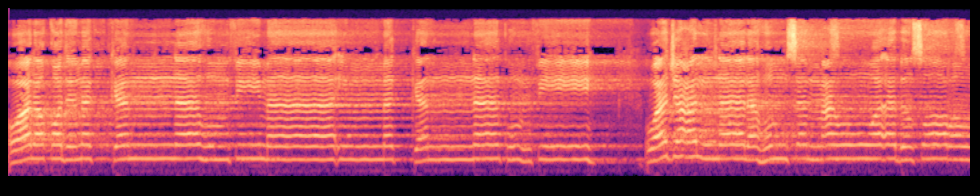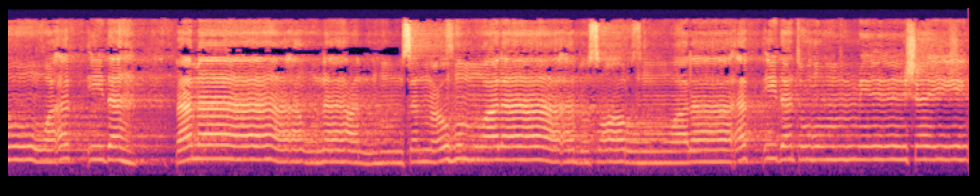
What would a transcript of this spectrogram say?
وَلَقَدْ مَكَّنَّاهُمْ فِي مَاءٍ مَّكَّنَّاكُمْ فِيهِ وَجَعَلْنَا لَهُمْ سَمْعًا وَأَبْصَارًا وَأَفْئِدَةً فَمَا أَغْنَى عَنْهُمْ سَمْعُهُمْ وَلَا أَبْصَارُهُمْ وَلَا أَفْئِدَتُهُمْ مِنْ شَيْءٍ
